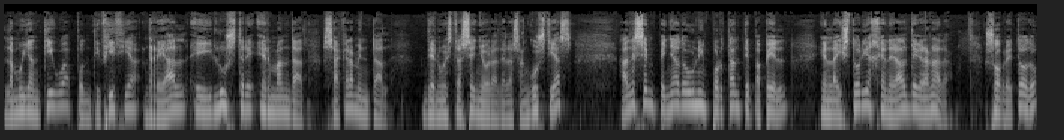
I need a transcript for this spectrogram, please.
La muy antigua, pontificia, real e ilustre hermandad sacramental de Nuestra Señora de las Angustias ha desempeñado un importante papel en la historia general de Granada, sobre todo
